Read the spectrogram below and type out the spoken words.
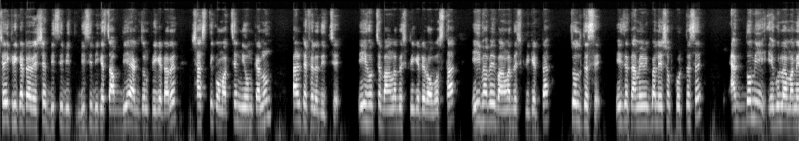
সেই ক্রিকেটার এসে বিসিবি বিসিবিকে চাপ দিয়ে একজন ক্রিকেটারের শাস্তি কমাচ্ছে, নিয়ম কানুন পাল্টে ফেলে দিচ্ছে। এই হচ্ছে বাংলাদেশ ক্রিকেটের অবস্থা। এইভাবেই বাংলাদেশ ক্রিকেটটা চলতেছে। এই যে তামিম ইকবাল এসব করতেছে, একদমই এগুলা মানে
